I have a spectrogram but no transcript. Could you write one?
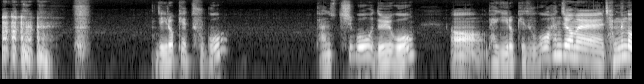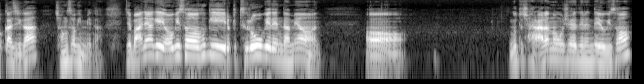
이제 이렇게 두고 단수 치고 늘고 어, 백이 이렇게 두고 한 점을 잡는 것까지가 정석입니다. 이제 만약에 여기서 흙이 이렇게 들어오게 된다면 어 이것도 잘 알아놓으셔야 되는데 여기서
